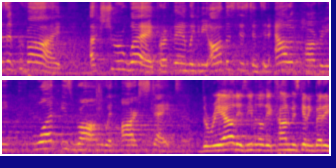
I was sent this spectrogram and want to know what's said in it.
doesn't provide a sure way for a family to be off assistance and out of poverty, what is wrong with our state? The reality is, even though the economy is getting better,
